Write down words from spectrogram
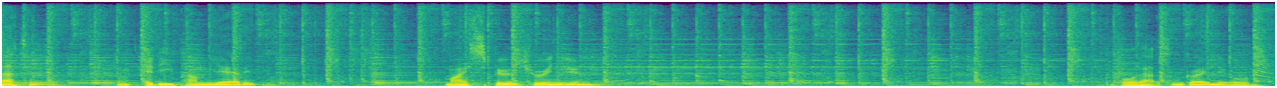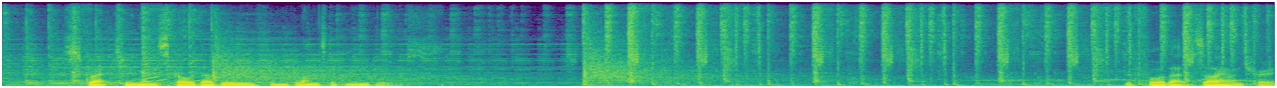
Latin from Eddie Palmieri, My Spiritual Indian. Before that, some great little scratching and skullduggery from Blunted Needles. Before that, Zion Train,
